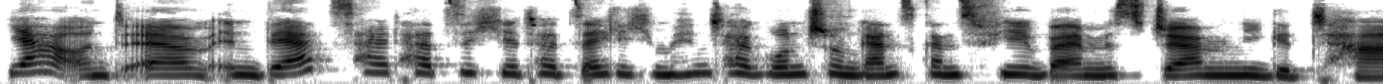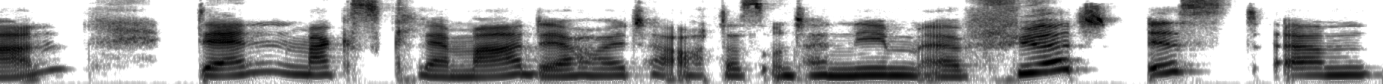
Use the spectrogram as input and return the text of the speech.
Ja, und ähm, in der Zeit hat sich hier tatsächlich im Hintergrund schon ganz, ganz viel bei Miss Germany getan. Denn Max Klemmer, der heute auch das Unternehmen äh, führt, ist ähm,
